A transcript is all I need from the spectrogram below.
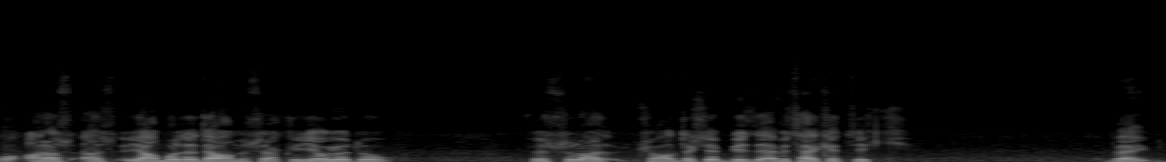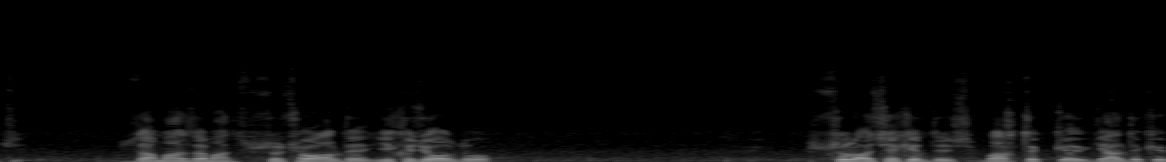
O anons as- yağmurda devamlı sürekli yağıyordu ve sular çoğaldıkça biz de evi terk ettik ve zaman zaman su çoğaldı, yıkıcı oldu. Sular çekildi. Baktık ge- geldik ki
